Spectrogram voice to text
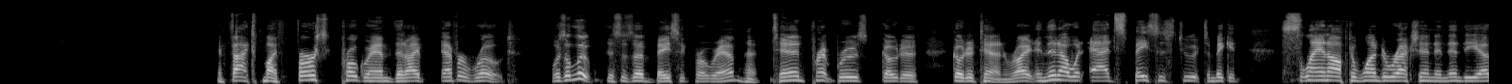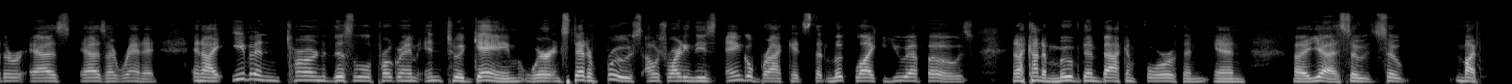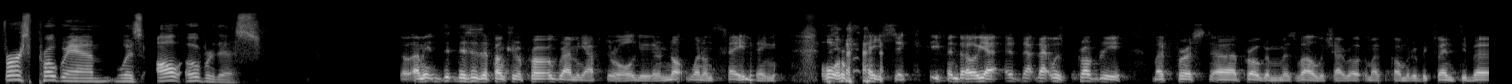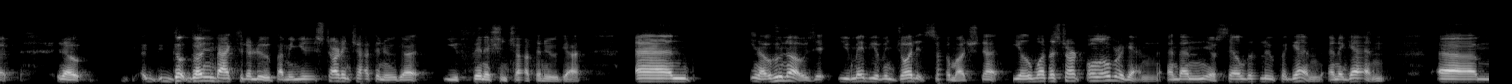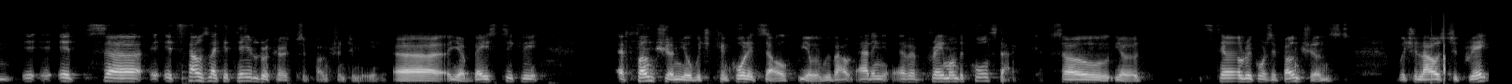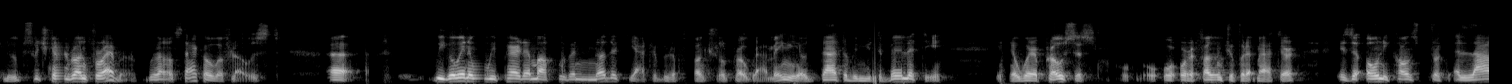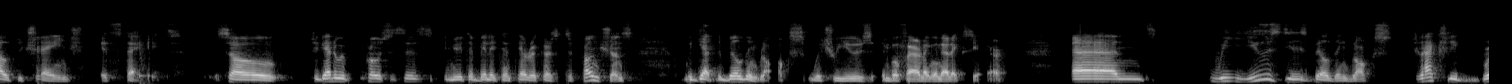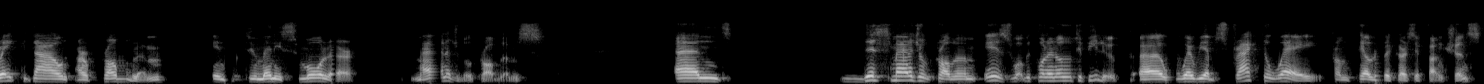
In fact, my first program that I've ever wrote was a loop. This is a basic program, 10, print Bruce, go to go to 10, right? And then I would add spaces to it to make it slant off to one direction and then the other as as I ran it. And I even turned this little program into a game where instead of Bruce, I was writing these angle brackets that looked like UFOs and I kind of moved them back and forth and and uh, yeah, so so my first program was all over this. So, I mean, th this is a functional programming after all, you know, not one on sailing or basic, even though, yeah, that, that was probably my first uh, program as well, which I wrote on my Commodore VIC-20. But, you know, go, going back to the loop, I mean, you start in Chattanooga, you finish in Chattanooga. And, you know, who knows, it, you maybe have enjoyed it so much that you'll want to start all over again and then, you know, sail the loop again and again um, it, it's uh, it sounds like a tail recursive function to me. Uh, you know, basically a function you know which can call itself you know without adding a frame on the call stack. So you know, it's tail recursive functions which allows to create loops which can run forever without stack overflows. Uh, we go in and we pair them up with another key attribute of functional programming, you know, that of immutability, you know, where a process or, or, or a function for that matter is the only construct allowed to change its state. So together with processes, immutability, and recursive functions, we get the building blocks, which we use in both Erlang and Elixir. And we use these building blocks to actually break down our problem into many smaller manageable problems. And this manageable problem is what we call an OTP loop, uh, where we abstract away from tail recursive functions.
